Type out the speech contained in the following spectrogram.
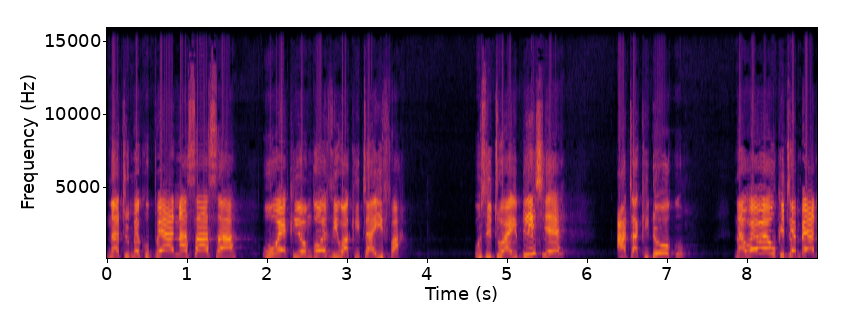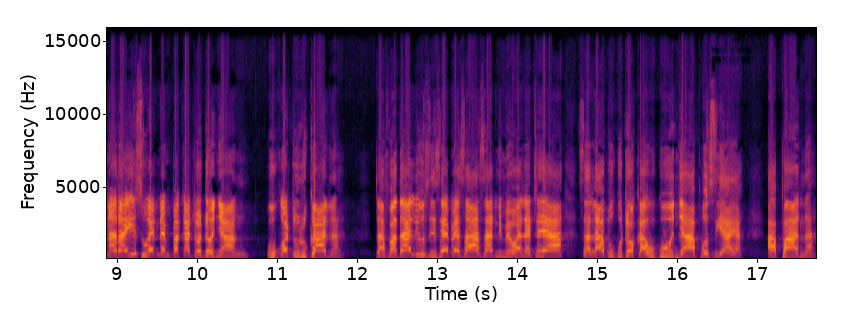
na tumekupeana sasa uwe kiongozi wa kitaifa, usituaibishe hata kidogo. Na wewe ukitembea na rais uende mpaka Todonyang huko Turukana, tafadhali usiseme sasa nimewaletea salabu kutoka Ugunja hapo Siaya. Hapana,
